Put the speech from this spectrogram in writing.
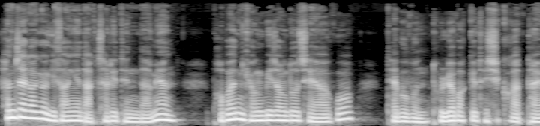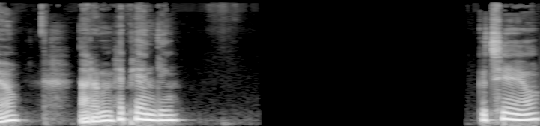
현재 가격 이상의 낙찰이 된다면 법원 경비 정도 제하고 대부분 돌려받게 되실 것 같아요. 나름 해피엔딩. 끝이에요.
